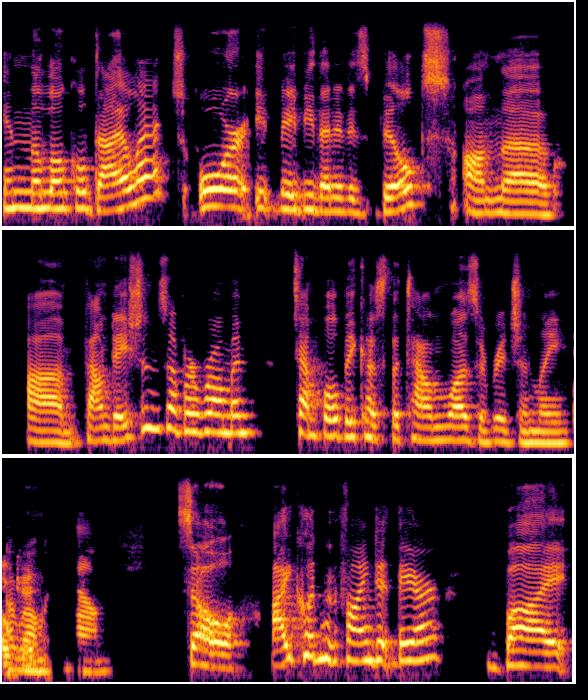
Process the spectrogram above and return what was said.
in the local dialect, or it may be that it is built on the um, foundations of a Roman temple because the town was originally Okay. a Roman town. So I couldn't find it there, but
